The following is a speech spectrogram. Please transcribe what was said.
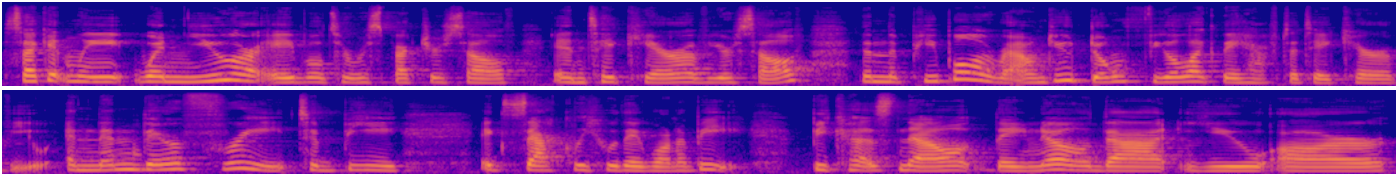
Secondly, when you are able to respect yourself and take care of yourself, then the people around you don't feel like they have to take care of you. And then they're free to be exactly who they want to be because now they know that you are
